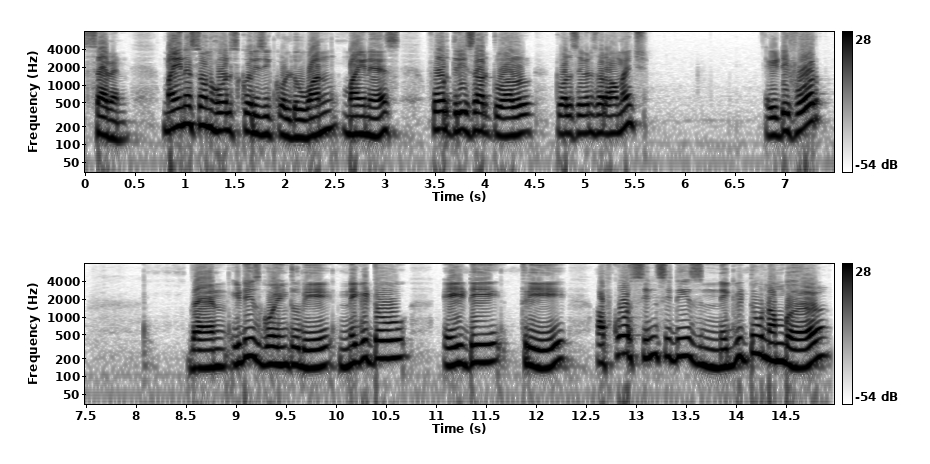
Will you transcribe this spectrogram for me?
7 minus 1 whole square is equal to 1 minus 4 3s are 12 12 7s are how much 84 then it is going to be negative 83 of course since it is negative number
